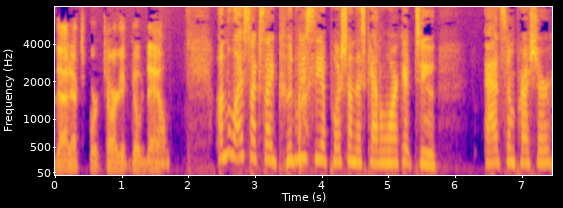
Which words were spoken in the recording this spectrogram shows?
that export target go down. On the livestock side, could we see a push on this cattle market to add some pressure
